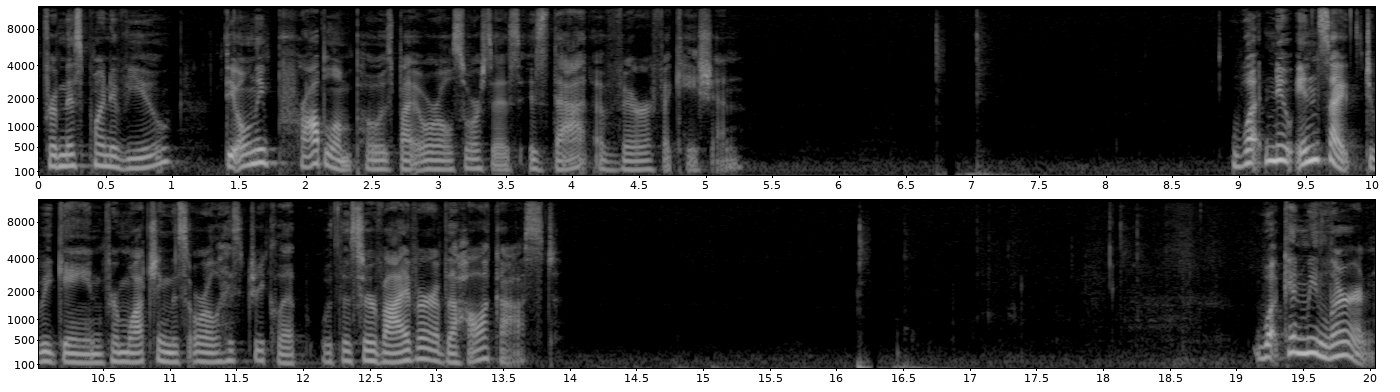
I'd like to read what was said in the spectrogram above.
From this point of view, the only problem posed by oral sources is that of verification. What new insights do we gain from watching this oral history clip with a survivor of the Holocaust? What can we learn?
